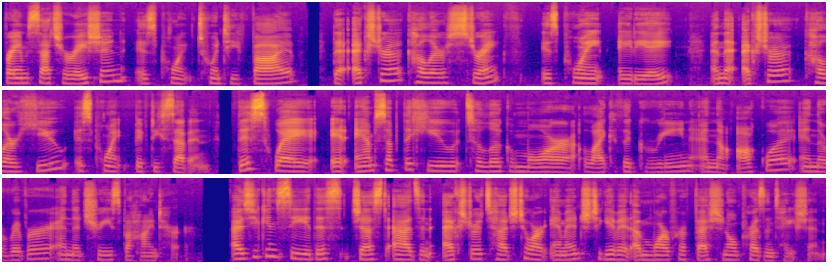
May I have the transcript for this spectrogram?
Frame saturation is 0.25. The extra color strength is 0.88 and the extra color hue is 0.57. This way, it amps up the hue to look more like the green and the aqua in the river and the trees behind her. As you can see, this just adds an extra touch to our image to give it a more professional presentation.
